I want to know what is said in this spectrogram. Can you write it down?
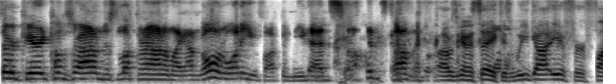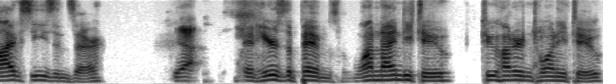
Third period comes around, I'm just looking around. I'm like, I'm going one of you fucking meatheads. So it's coming. I was gonna say because we got you for five seasons there, Yeah, and here's the Pims: 192, 222,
